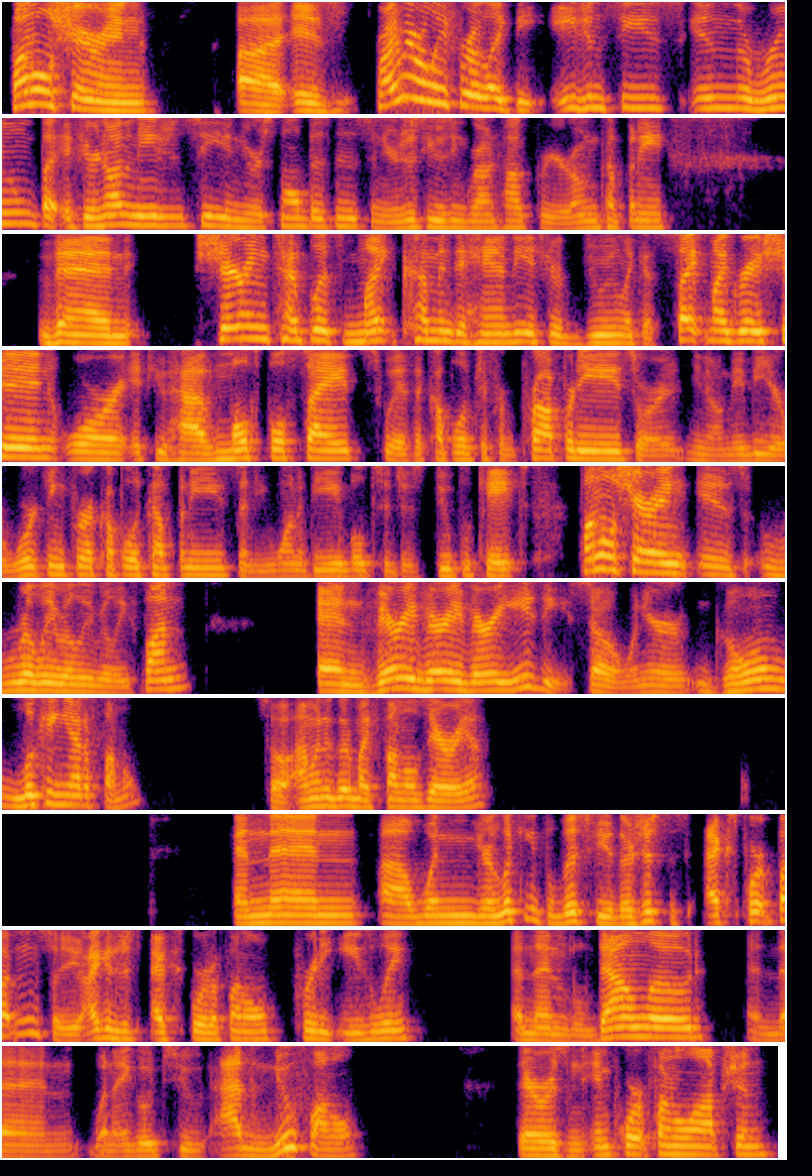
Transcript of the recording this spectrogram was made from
Funnel sharing uh, is primarily for like the agencies in the room, but if you're not an agency and you're a small business and you're just using Groundhogg for your own company, then sharing templates might come into handy if you're doing like a site migration or if you have multiple sites with a couple of different properties or you know maybe you're working for a couple of companies and you want to be able to just duplicate funnel sharing is really really really fun and very, very, very easy. So when you're going looking at a funnel, so I'm going to go to my funnels area. And then uh, when you're looking at the list view, there's just this export button. So you, I can just export a funnel pretty easily. And then it'll download. And then when I go to add a new funnel, there is an import funnel option.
